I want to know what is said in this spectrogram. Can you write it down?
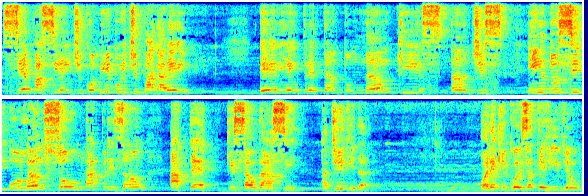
Sê paciente comigo e te pagarei. Ele, entretanto, não quis, antes, indo-se, o lançou na prisão até que saudasse a dívida. Olha que coisa terrível.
